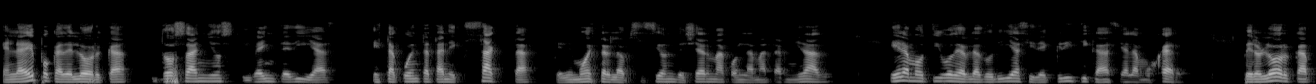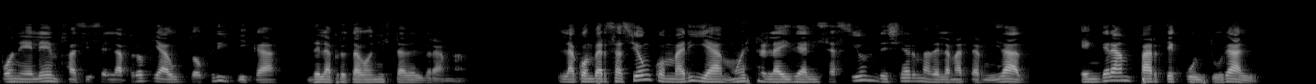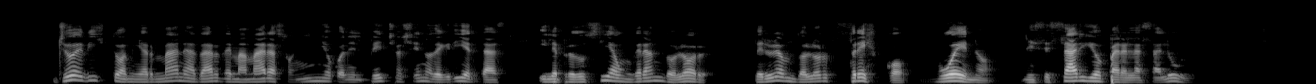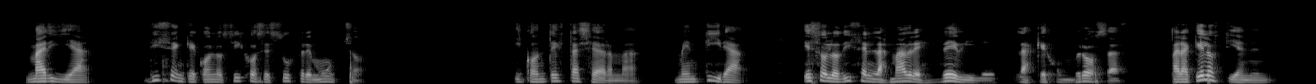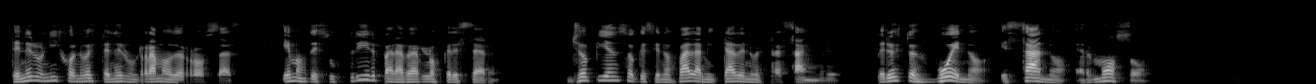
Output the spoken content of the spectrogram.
En la época de Lorca, dos años y veinte días, esta cuenta tan exacta que demuestra la obsesión de Yerma con la maternidad, era motivo de habladurías y de crítica hacia la mujer, pero Lorca pone el énfasis en la propia autocrítica de la protagonista del drama. La conversación con María muestra la idealización de Yerma de la maternidad, en gran parte cultural, yo he visto a mi hermana dar de mamar a su niño con el pecho lleno de grietas y le producía un gran dolor, pero era un dolor fresco, bueno, necesario para la salud. María, dicen que con los hijos se sufre mucho. Y contesta Yerma, mentira, eso lo dicen las madres débiles, las quejumbrosas. ¿Para qué los tienen? Tener un hijo no es tener un ramo de rosas, hemos de sufrir para verlos crecer. Yo pienso que se nos va la mitad de nuestra sangre, pero esto es bueno, es sano, hermoso.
